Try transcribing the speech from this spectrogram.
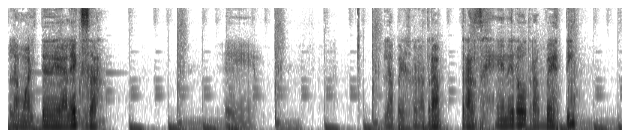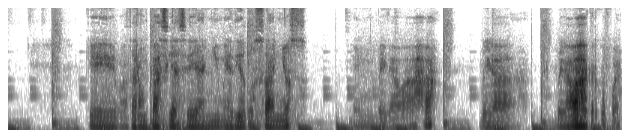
la muerte de Alexa. Eh, la persona transgénero, transvesti. Que mataron casi hace año y medio, dos años. En Vega Baja. Vega, Vega Baja creo que fue.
